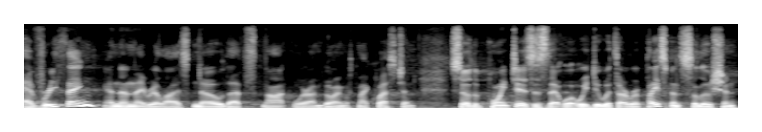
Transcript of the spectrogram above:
everything? And then they realized, no, that's not where I'm going with my question. So the point is, is that what we do with our replacement solution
